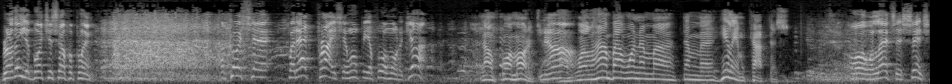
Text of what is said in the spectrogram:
Brother, you bought yourself a plane. of course, uh, for that price, it won't be a four-motor job. No, four motor. No. Uh, well, how about one of them, uh, them uh, helium copters? Oh, well, that's a cinch.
